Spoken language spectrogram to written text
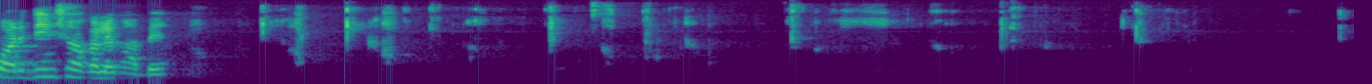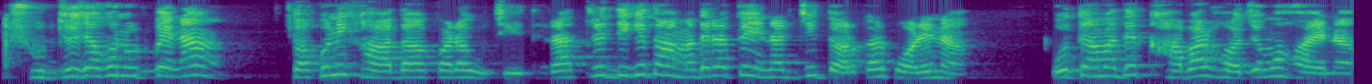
পরের দিন সকালে খাবে। সূর্য যখন উঠবে না, তখনই খাওয়া দাওয়া করা উচিত। রাত্রের দিকে তো আমাদের এত এনার্জির দরকার পড়ে না। ওতে আমাদের খাবার হজমও হয় না।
